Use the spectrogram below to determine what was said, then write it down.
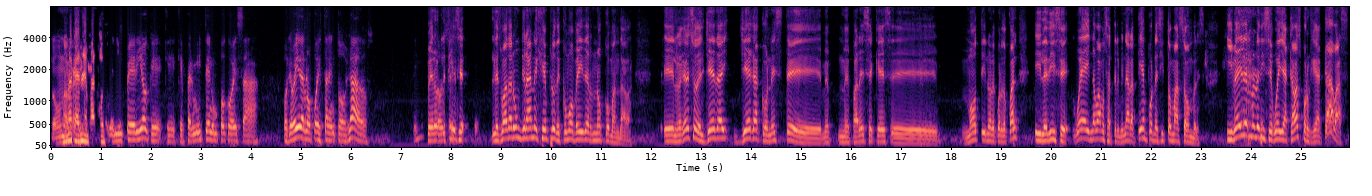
Una orden. cadena de mando. del imperio que, que- que permiten un poco esa... Porque Vader no puede estar en todos lados. ¿Sí? Pero Entonces, fíjense, les voy a dar un gran ejemplo de cómo Vader no comandaba. El regreso del Jedi llega con este, me, me parece que es eh, Moti, no recuerdo cuál, y le dice, güey, no vamos a terminar a tiempo, necesito más hombres. Y Vader no le dice, güey, acabas porque acabas.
